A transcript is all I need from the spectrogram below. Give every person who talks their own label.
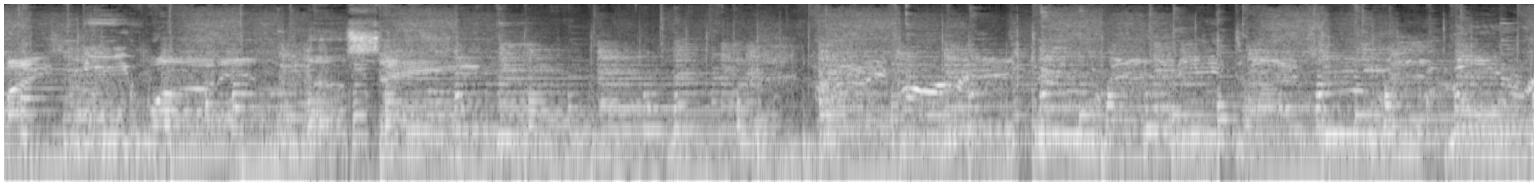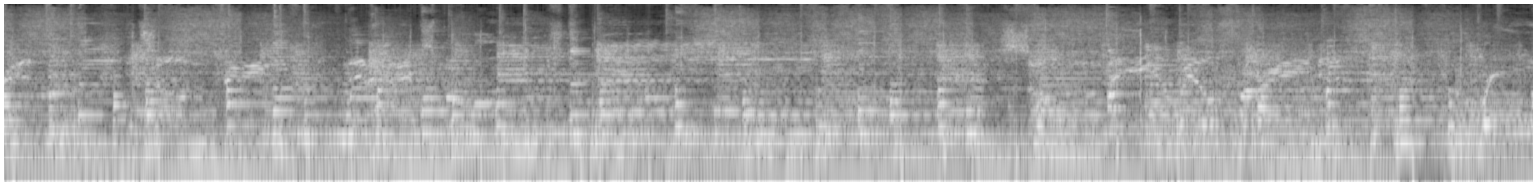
Speaker 1: might be one and the same. I've read too many times to ignore it. It's something that I've found. So they will find it.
